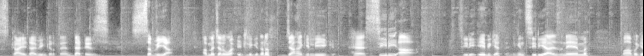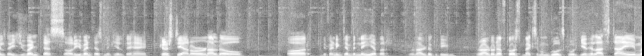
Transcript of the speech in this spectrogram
स्काई डाइविंग करते हैं। That is Sevilla. अब मैं चलूँगा इटली की तरफ़, जहाँ की लीग है सीरी आ सीरी ए भी कहते हैं, लेकिन सीरी आ इज़ नेम वहाँ पर खेलते हैं यूवेंटस और यूवेंटस में खेलते हैं क्रिस्टियानो रोनाल्डो और डिफेंडिंग चैंपियन नहीं है पर रोनाल्डो की टीम रोनाल्डो ने of course maximum goal score किए थे last time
